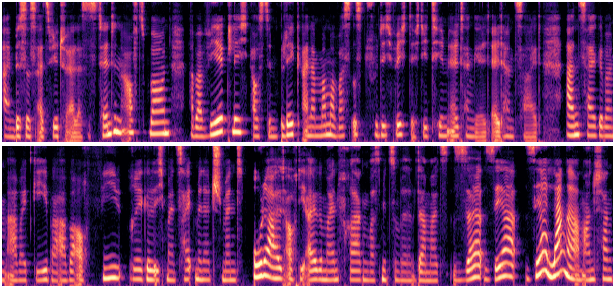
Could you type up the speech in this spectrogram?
ein Business als virtuelle Assistentin aufzubauen, aber wirklich aus dem Blick einer Mama, was ist für dich wichtig? Die Themen Elterngeld, Elternzeit, Anzeige beim Arbeitgeber, aber auch wie regel ich mein Zeitmanagement oder halt auch die allgemeinen Fragen, was mir zum Beispiel damals sehr, sehr, sehr lange am Anfang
